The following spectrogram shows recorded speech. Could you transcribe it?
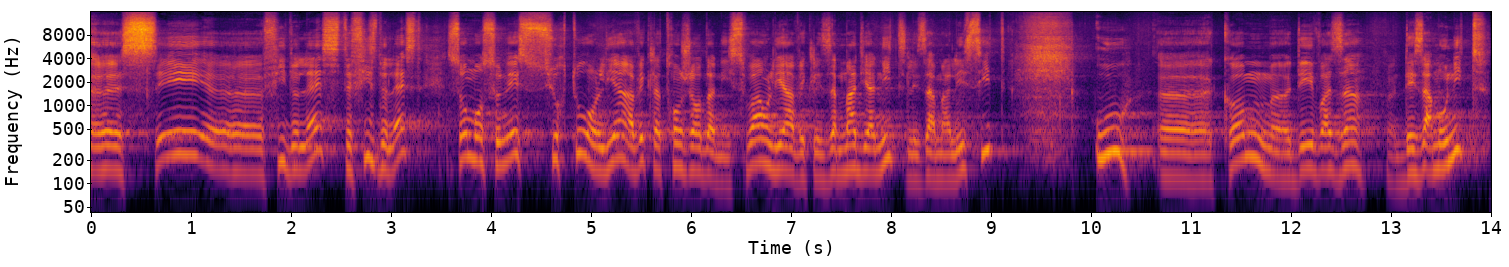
euh, ces euh, filles de l'Est, fils de l'Est, sont mentionnés surtout en lien avec la Transjordanie, soit en lien avec les Madianites, les Amalécites, ou euh, comme des voisins des Ammonites,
